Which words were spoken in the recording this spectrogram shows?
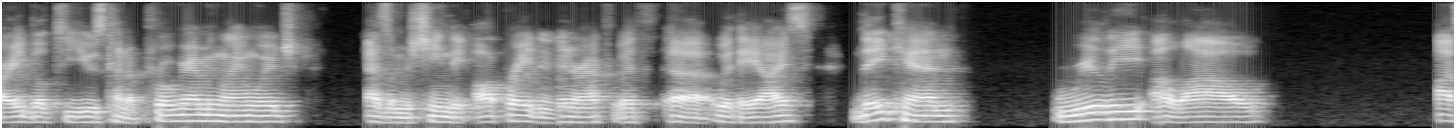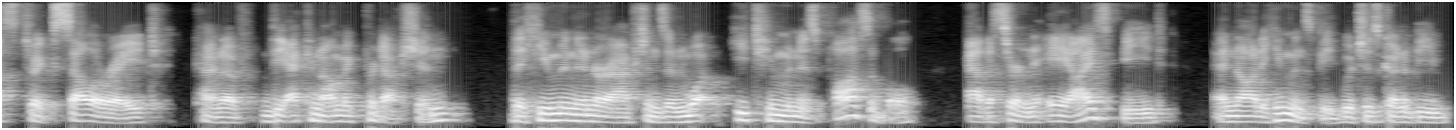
are able to use kind of programming language as a machine they operate and interact with uh, with AIs. They can really allow us to accelerate kind of the economic production, the human interactions, and what each human is possible at a certain AI speed and not a human speed, which is going to be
